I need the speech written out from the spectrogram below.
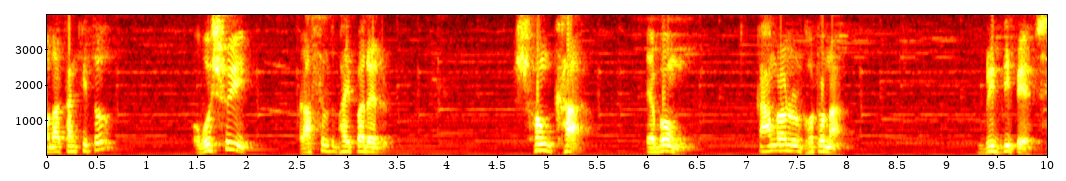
অনাকাঙ্ক্ষিত। অবশ্যই রাসেলস ভাইপারের সংখ্যা এবং কামড়ানোর ঘটনা বৃদ্ধি পেয়েছে।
